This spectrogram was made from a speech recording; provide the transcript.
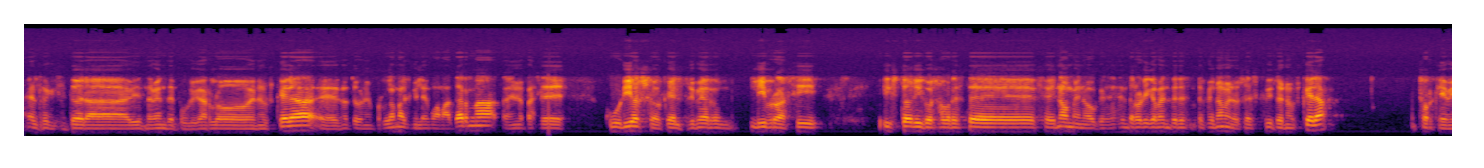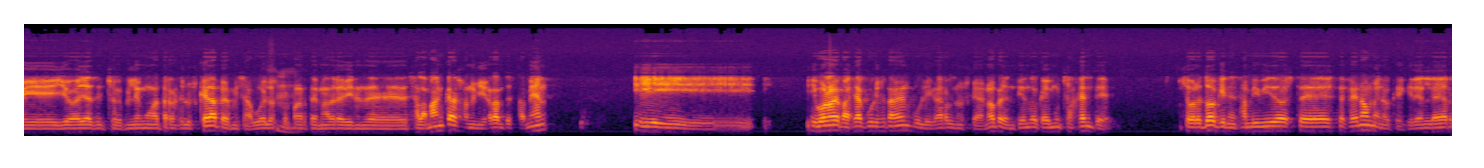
El requisito era evidentemente publicarlo en euskera eh, no tengo ningún problema es mi lengua materna. También me parece curioso que el primer libro así histórico sobre este fenómeno que se centra únicamente en este fenómeno se ha escrito en euskera porque yo ya he dicho que mi lengua materna es el euskera pero mis abuelos por mm. parte de madre vienen de Salamanca son inmigrantes también. Y, y bueno, me parecía curioso también publicarlo en euskera, ¿no? Pero entiendo que hay mucha gente, sobre todo quienes han vivido este, este fenómeno, que quieren leer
